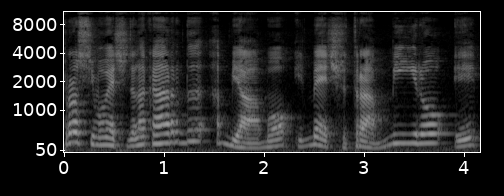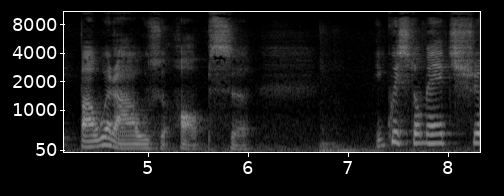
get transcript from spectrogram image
Prossimo match della card abbiamo il match tra Miro e Powerhouse Hobbs. In questo match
